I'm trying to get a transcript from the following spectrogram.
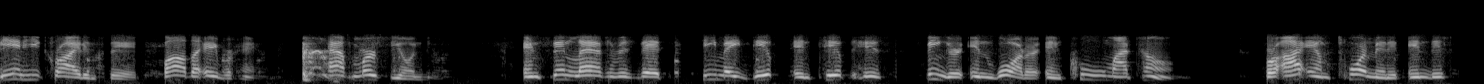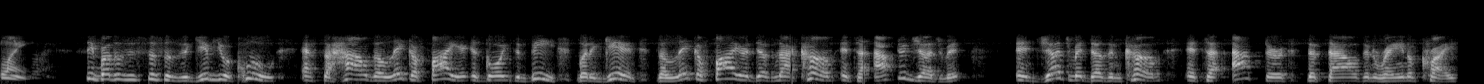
Then he cried and said, Father Abraham, have mercy on me, and send Lazarus that he may dip and tip his finger in water and cool my tongue, for I am tormented in this flame. See, brothers and sisters, to give you a clue as to how the lake of fire is going to be. But again, the lake of fire does not come into after judgment, and judgment doesn't come into after the thousand reign of Christ.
